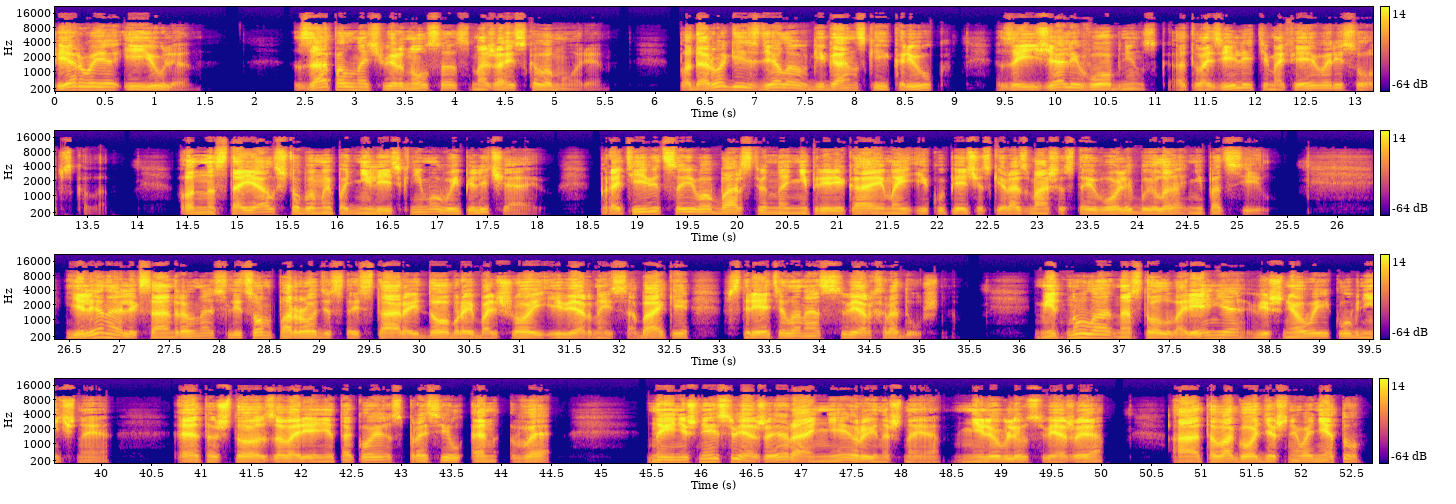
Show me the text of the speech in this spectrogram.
1 июля. За полночь вернулся с Можайского моря. По дороге, сделав гигантский крюк, заезжали в Обнинск, отвозили Тимофеева-Рисовского. Он настоял, чтобы мы поднялись к нему, выпили чаю. Противиться его барственно непререкаемой и купечески размашистой воле было не под силу. Елена Александровна с лицом породистой, старой, доброй, большой и верной собаки встретила нас сверхрадушно. Метнула на стол варенье, вишневое и клубничное. «Это что за варенье такое?» — спросил Н.В. «Нынешнее свежее, раннее, рыночное. Не люблю свежее. А новогоднешнего нету?»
